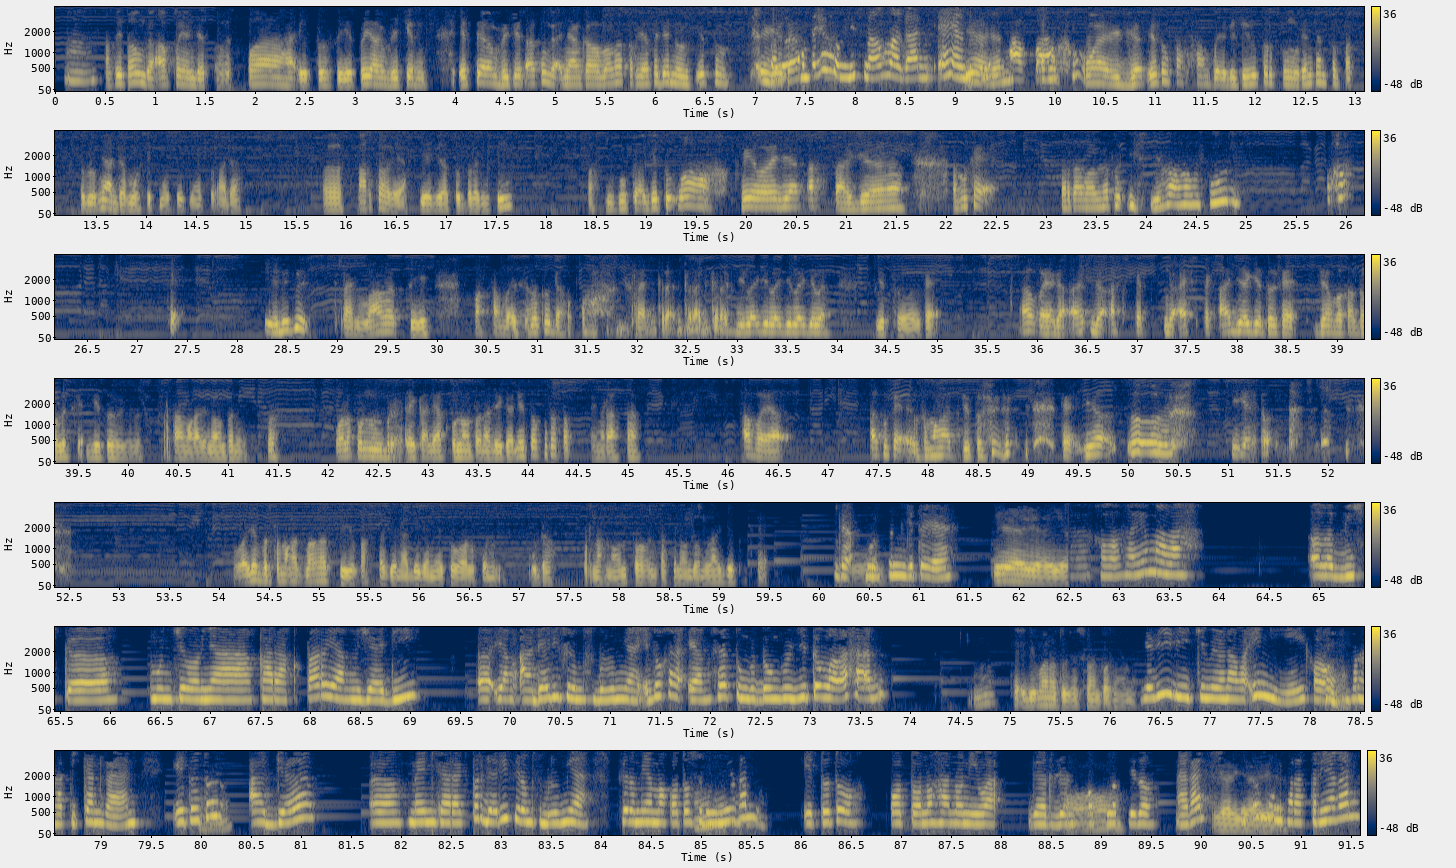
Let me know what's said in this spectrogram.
mm. Tapi tahu nggak apa yang dia tulis? Wah itu sih itu yang bikin itu yang bikin aku nggak nyangkal banget ternyata dia nulis itu. Iya kan? katanya nulis nama kan? Eh yang Iya ditulis kan? apa? Oh my god itu pas sampai di situ terus kemudian kan sempat sebelumnya ada musik-musiknya tuh ada eh, Sparkle ya dia jatuh berhenti pas dibuka gitu wah feelnya astaga. Aku kayak pertama lihat tuh ih ya ampun. Wah kayak ini tuh keren banget sih. Pas sampai situ tuh udah wah keren keren keren keren. Gila gila gila gila. Gitu kayak apa ya gak gak expect gak expect aja gitu. Kayak dia bakal nulis kayak gitu, gitu. pertama kali nonton. Terus walaupun berkali-kali aku nonton adegan itu aku tetap ngerasa apa ya aku kayak semangat gitu kayak ya uh iya pokoknya bersemangat banget sih pas bagian adegan itu walaupun udah pernah nonton tapi nonton lagi tuh kayak Nggak Hmm. bosen gitu ya? iya iya iya Eh, Kalau saya malah eh, lebih ke munculnya karakter yang jadi eh, yang ada di film sebelumnya itu kayak yang saya tunggu-tunggu gitu malahan. Hmm, kayak gimana tuh contohnya Jadi di Nawa ini kalau memperhatikan kan itu tuh Hmm. ada eh, main karakter dari film sebelumnya. Filmnya Makoto sebelumnya Oh. kan itu tuh Otono Hanoniwa Garden Oh. of Love gitu. Nah kan iya iya itu iya main karakternya kan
